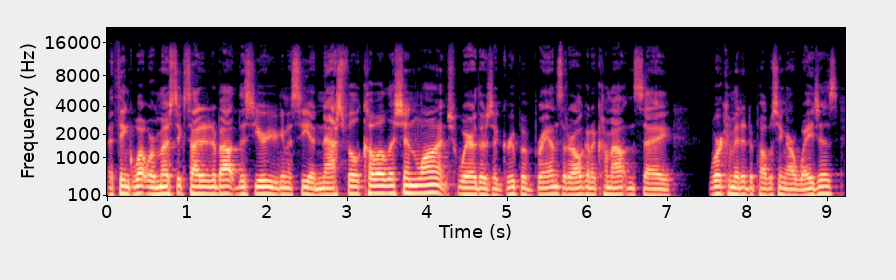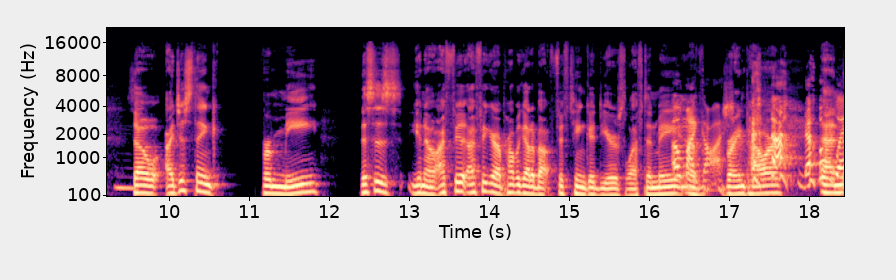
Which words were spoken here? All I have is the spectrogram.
I think what we're most excited about this year, you're going to see a Nashville coalition launch where there's a group of brands that are all going to come out and say, we're committed to publishing our wages. So I just think for me, this is, you know, I feel, I figure I probably got about 15 good years left in me. Oh my gosh. Brain power. no And- way.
